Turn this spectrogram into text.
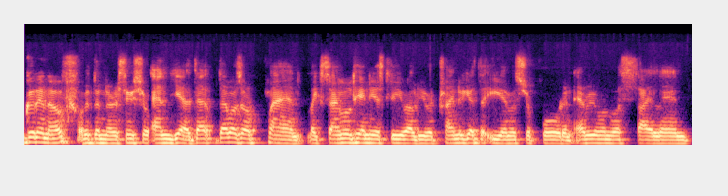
good enough with the nursing show. And yeah that that was our plan. Like simultaneously while we were trying to get the ems report and everyone was silent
